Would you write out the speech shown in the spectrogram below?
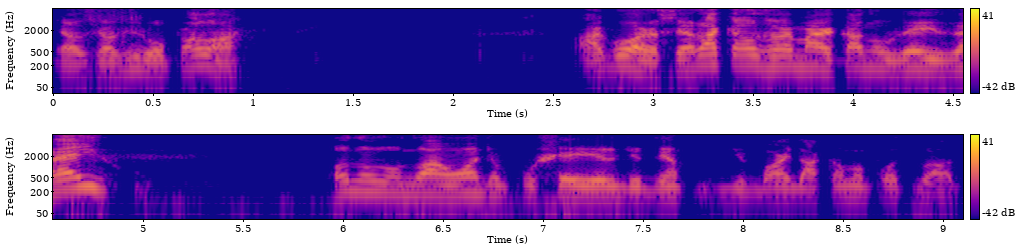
ela já virou para lá. Agora, será que elas vão marcar no veio velho? Ou no, na onde eu puxei ele de dentro, debaixo da cama para o outro lado?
